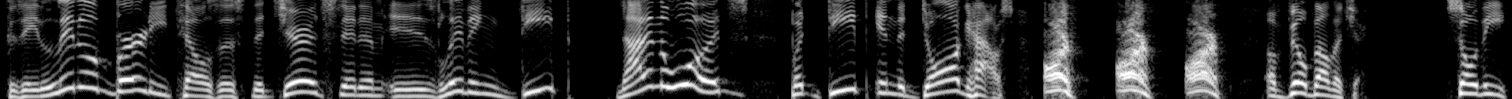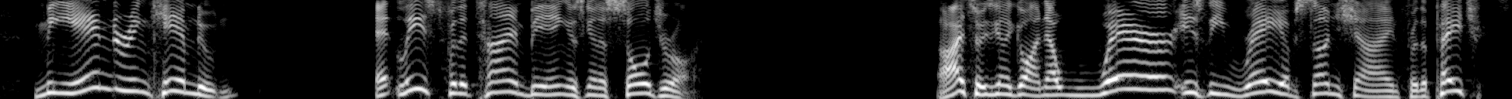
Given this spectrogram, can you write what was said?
Because a little birdie tells us that Jarrett Stidham is living deep, not in the woods, but deep in the doghouse, arf, arf, arf, of Bill Belichick. So the meandering Cam Newton, at least for the time being, is going to soldier on. All right, so he's going to go on. Now, where is the ray of sunshine for the Patriots?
